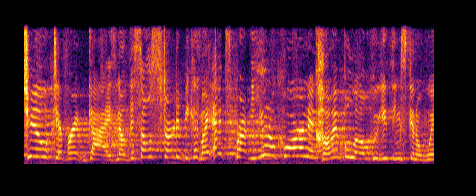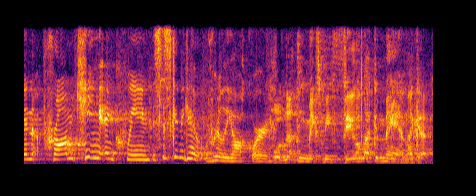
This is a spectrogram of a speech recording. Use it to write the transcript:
two different guys. Now this all started because my ex brought a unicorn and comment below who you think's gonna win prom king and queen. This is gonna get really awkward. Well, nothing makes me feel like a man like a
